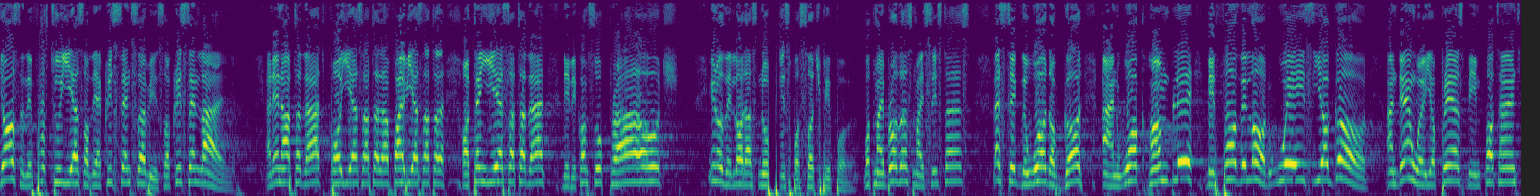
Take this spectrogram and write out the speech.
just in the first two years of their Christian service or Christian life. And then after that, four years after that, five years after that, or ten years after that, they become so proud. You know, the Lord has no place for such people. But my brothers, my sisters, let's take the word of God and walk humbly before the Lord. Ways your God. And then will your prayers be important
